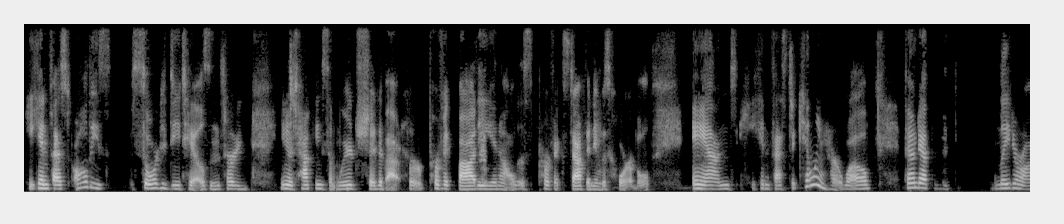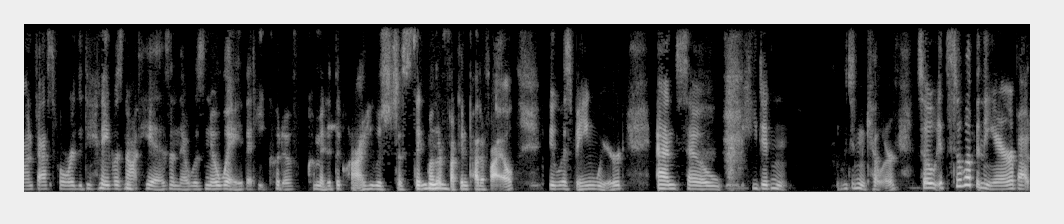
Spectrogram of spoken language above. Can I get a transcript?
He confessed all these sordid details and started, you know, talking some weird shit about her perfect body and all this perfect stuff, and it was horrible. And he confessed to killing her. Well, found out that the later on, fast forward, the DNA was not his, and there was no way that he could have committed the crime. He was just a sick Mhm. motherfucking pedophile who was being weird, and so he didn't he didn't kill her. So it's still up in the air about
